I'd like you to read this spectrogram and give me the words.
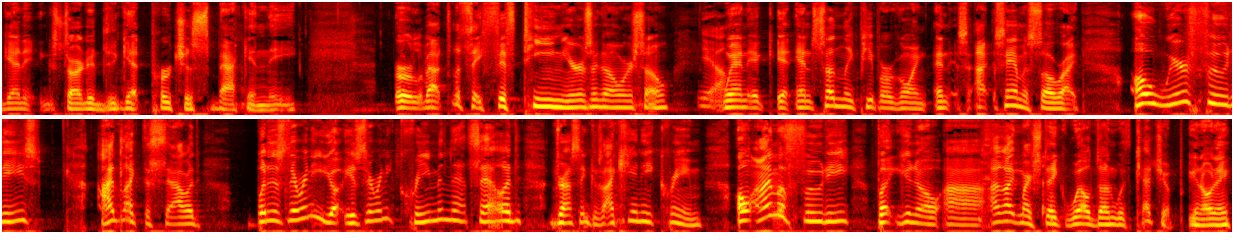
getting started to get purchased back in the early about let's say 15 years ago or so. Yeah. When it, it and suddenly people are going and I- Sam is so right. Oh, we're foodies. I'd like the salad. But is there any is there any cream in that salad dressing? Because I can't eat cream. Oh, I'm a foodie, but you know, uh, I like my steak well done with ketchup. You know what I mean?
